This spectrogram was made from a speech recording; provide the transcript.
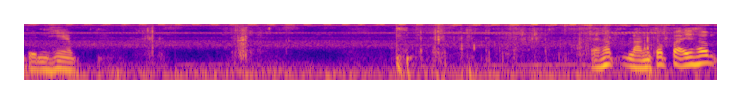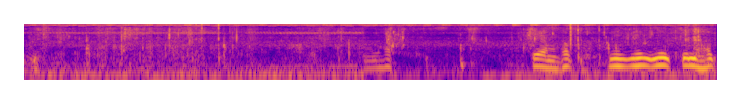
โดนแหบนะครับหลังก็ไปครับเอาละ ครับเตรียมครับนี่นี่นี่กินนครับ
